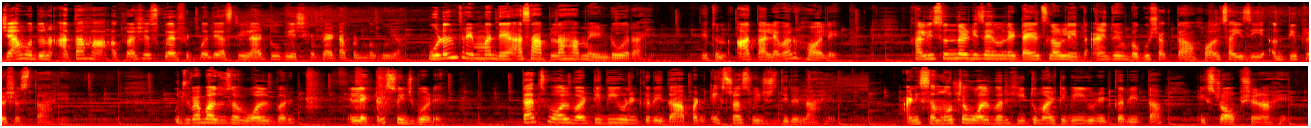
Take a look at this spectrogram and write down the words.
ज्यामधून आता हा अकराशे स्क्वेअर फीटमध्ये असलेला two B H K flat आपण बघूया. वुडन फ्रेममध्ये असा आपला हा मेन डोअर आहे. तिथून आत आल्यावर हॉल आहे. खाली सुंदर डिझाईन मध्ये टाइल्स लावलेत आणि तुम्ही बघू शकता हॉल साईज ही अगदी प्रशस्त आहे. उजव्या बाजूच्या वॉलवर इलेक्ट्रिक स्विच बोर्ड आहे. त्याच वॉलवर टी व्ही युनिटकरिता आपण एक्स्ट्रा स्विच दिलेला आहे. आणि समोरच्या वॉलवरही तुम्हाला टी व्ही युनिटकरिता एक्स्ट्रा ऑप्शन आहे.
